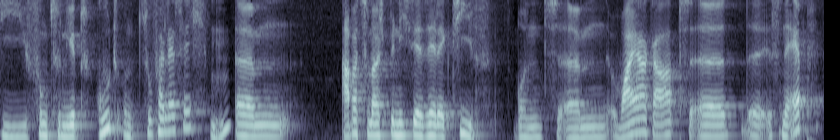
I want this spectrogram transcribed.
die funktioniert gut und zuverlässig, ähm, aber zum Beispiel nicht sehr selektiv. Und ähm, WireGuard äh, ist eine App,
